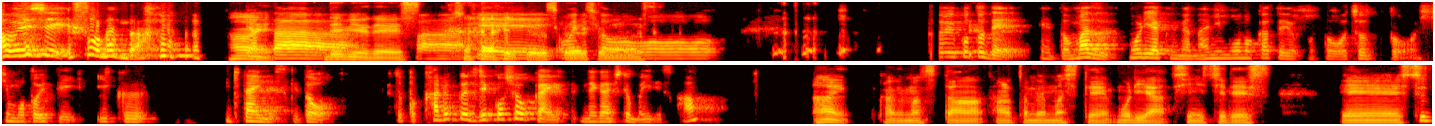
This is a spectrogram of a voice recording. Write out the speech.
あ、嬉しい。そうなんだ。はい。やったデビューです。はい。よろしくお願いします。ということで、えっ、ー、と、まず、森谷君が何者かということをちょっと紐解いていく、いきたいんですけど、ちょっと軽く自己紹介お願いしてもいいですか？はい、わかりました。改めまして、森谷真一です。えー、出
